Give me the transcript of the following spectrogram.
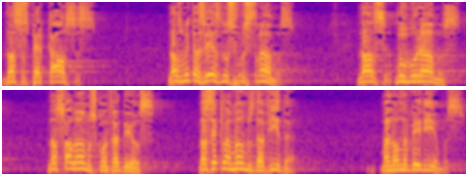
nossos percalços, nós muitas vezes nos frustramos, nós murmuramos, nós falamos contra Deus, nós reclamamos da vida, mas não deveríamos.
